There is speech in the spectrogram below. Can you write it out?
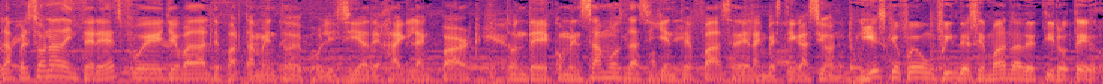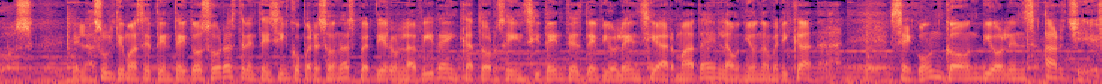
La persona de interés fue llevada al departamento de policía de Highland Park, donde comenzamos la siguiente fase de la investigación. Y es que fue un fin de semana de tiroteos. En las últimas 72 horas, 35 personas perdieron la vida en 14 incidentes de violencia armada en la Unión Americana. Según Gun Violence Archive,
